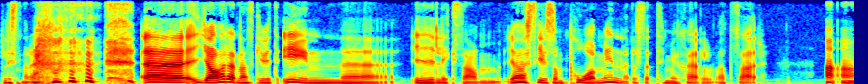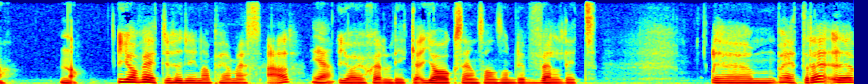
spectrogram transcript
lyssnare. Eh, jag har redan skrivit in eh, i liksom, jag har skrivit som påminnelse till mig själv att så här, uh-uh, no. Jag vet ju hur dina PMS är. Ja. Jag är själv lika. Jag är också en sån som blir väldigt ehm, vad heter det? Eh,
